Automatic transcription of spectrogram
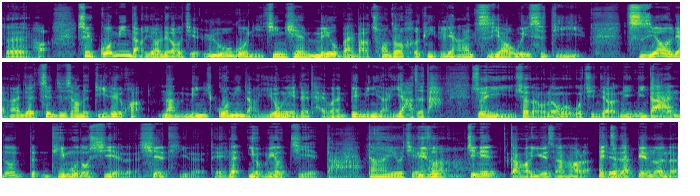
对，好，所以国民党要了解，如果你今天没有办法创造和平，两岸只要维持敌意，只要两岸在政治上的敌对化，那民国民党永远在台湾被民进党压着打。所以校长，那我我请教你，你答案都题目都泄了，泄题了，对，那有没有解答？当然有解答。比如说今天刚好一月三号了，哎，正在辩论了，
